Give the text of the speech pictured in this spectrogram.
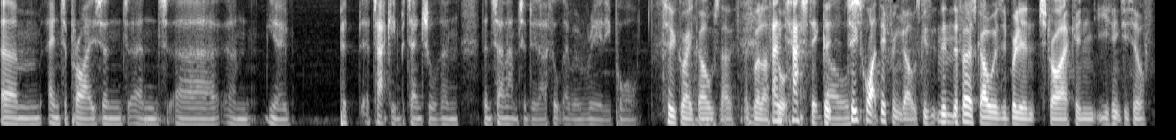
um, enterprise and and uh, and you know p- attacking potential than than Southampton did. I thought they were really poor. Two great goals though, as well. I thought. Fantastic The- goals. Two quite different goals because the, the first goal was a brilliant strike, and you think to yourself,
